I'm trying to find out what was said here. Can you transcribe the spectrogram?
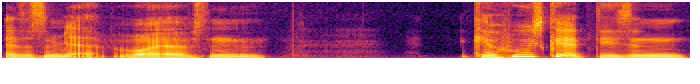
Altså, som jeg, hvor jeg sådan, kan huske, at de sådan,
